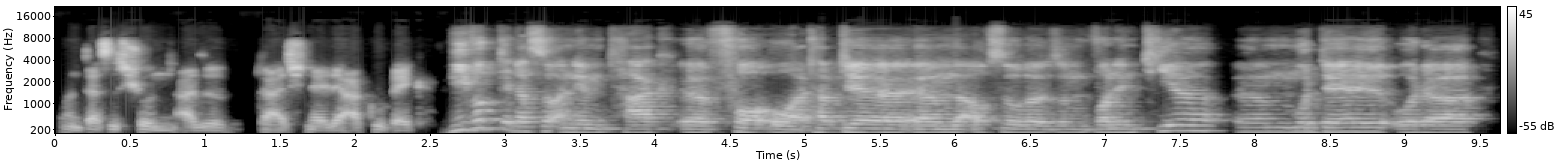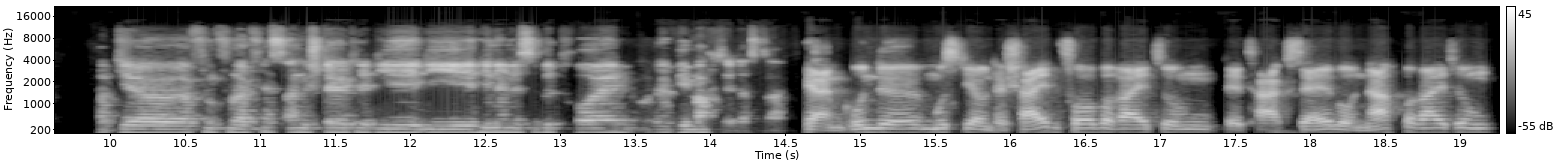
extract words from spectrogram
Und das ist schon, also da ist schnell der Akku weg. Wie wirkt ihr das so an dem Tag äh, vor Ort? Habt ihr ähm, auch so, so ein Volontiermodell ähm, oder Habt ihr 500 Festangestellte, die die Hindernisse betreuen oder wie macht ihr das da? Ja, im Grunde musst du ja unterscheiden Vorbereitung, der Tag selber und Nachbereitung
